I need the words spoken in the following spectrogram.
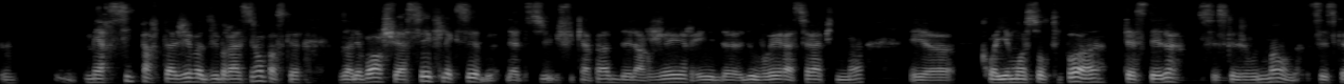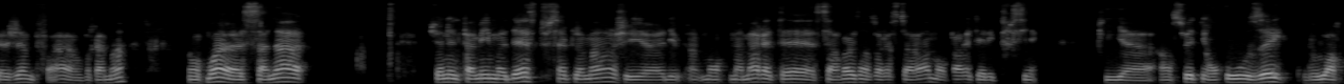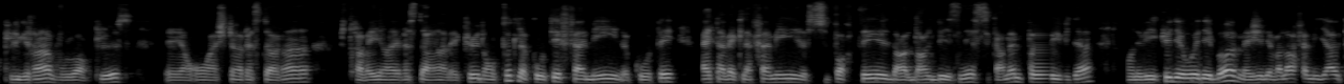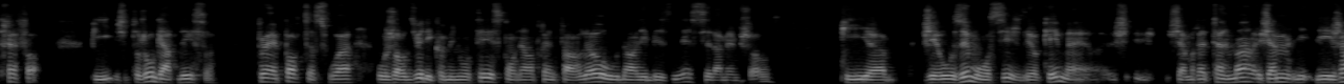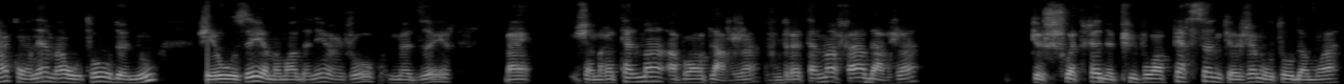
Merci de partager votre vibration parce que vous allez voir, je suis assez flexible là-dessus. Je suis capable d'élargir et d'ouvrir assez rapidement. Et euh, croyez-moi surtout pas, hein, testez-le. C'est ce que je vous demande. C'est ce que j'aime faire vraiment. Donc, moi, euh, Sana, je viens d'une famille modeste, tout simplement. Euh, ma mère était serveuse dans un restaurant, mon père était électricien. Puis ensuite, ils ont osé vouloir plus grand, vouloir plus, et ont acheté un restaurant. Je travaillais dans les restaurants avec eux. Donc, tout le côté famille, le côté être avec la famille, supporter dans, le business, c'est quand même pas évident. On a vécu des hauts et des bas, mais j'ai des valeurs familiales très fortes. Puis j'ai toujours gardé ça peu importe que ce soit aujourd'hui les communautés, ce qu'on est en train de faire là ou dans les business, c'est la même chose. Puis euh, j'ai osé moi aussi, je dis OK, mais j'aimerais tellement, j'aime les, gens qu'on aime hein, autour de nous. J'ai osé à un moment donné un jour me dire, ben j'aimerais tellement avoir de l'argent, je voudrais tellement faire d'argent que je souhaiterais ne plus voir personne que j'aime autour de moi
